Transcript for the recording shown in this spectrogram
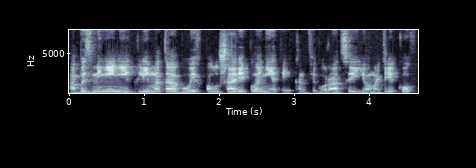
об изменении климата обоих полушарий планеты и конфигурации ее материков.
